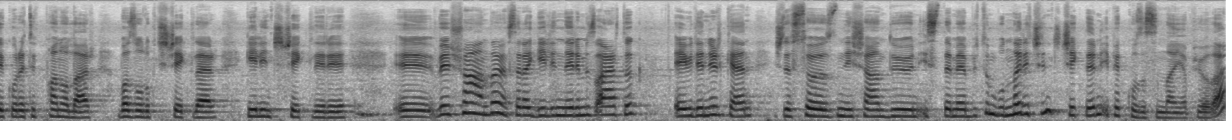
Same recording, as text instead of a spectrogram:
dekoratif panolar, vazoluk çiçekler, gelin çiçekleri e, ve şu anda mesela gelinlerimiz artık evlenirken işte söz, nişan, düğün, isteme bütün bunlar için çiçeklerini ipek kozasından yapıyorlar.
